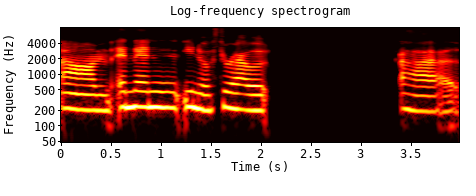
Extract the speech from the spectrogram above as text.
um, and then you know throughout uh,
